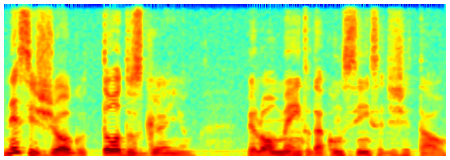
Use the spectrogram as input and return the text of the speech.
Nesse jogo, todos ganham, pelo aumento da consciência digital.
